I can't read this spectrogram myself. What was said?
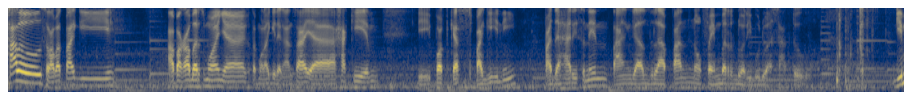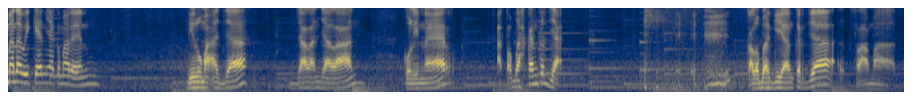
Halo, selamat pagi. Apa kabar semuanya? Ketemu lagi dengan saya, Hakim, di podcast pagi ini pada hari Senin tanggal 8 November 2021. Gimana weekendnya kemarin? Di rumah aja, jalan-jalan, kuliner, atau bahkan kerja? Kalau bagi yang kerja, selamat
